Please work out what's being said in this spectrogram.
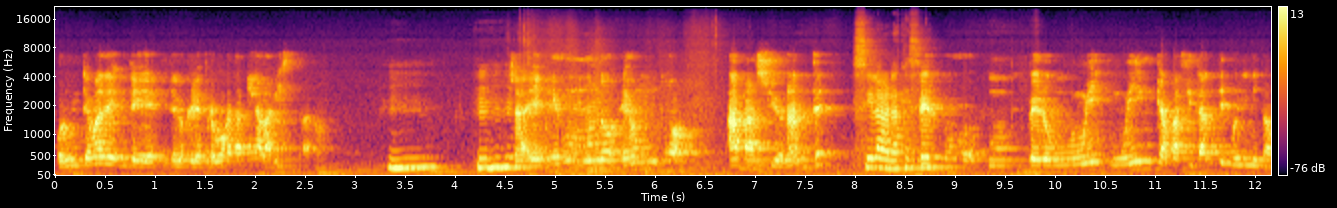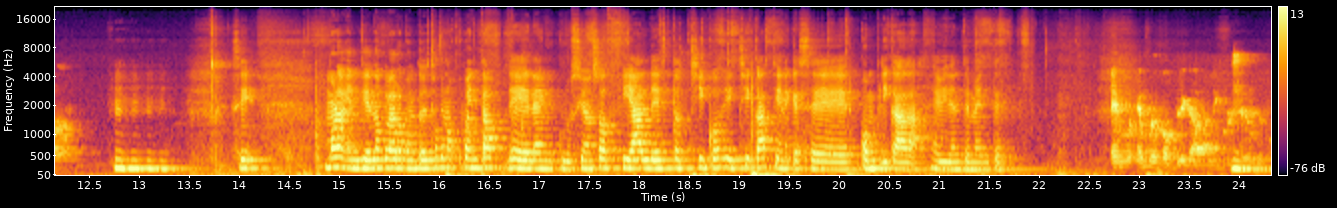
por un tema de, de, lo que le provoca también a la vista. ¿no? Mm. O sea, es, un mundo, es un mundo apasionante. Sí, la verdad que sí. Pero, pero muy, muy incapacitante y muy limitador. Sí. Bueno, entiendo, claro, con todo esto que nos cuentas, de la inclusión social de estos chicos y chicas tiene que ser complicada, evidentemente. Es, es muy complicada la inclusión.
